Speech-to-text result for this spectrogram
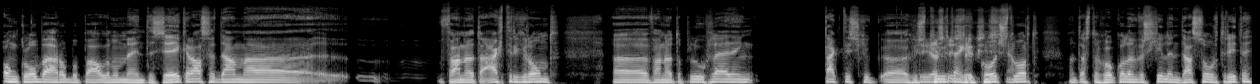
onklopbaar op bepaalde momenten. Zeker als er dan vanuit de achtergrond, uh, vanuit de ploegleiding, tactisch ge, uh, gestuurd en gecoacht wordt. Want dat is toch ook wel een verschil in dat soort ritten.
